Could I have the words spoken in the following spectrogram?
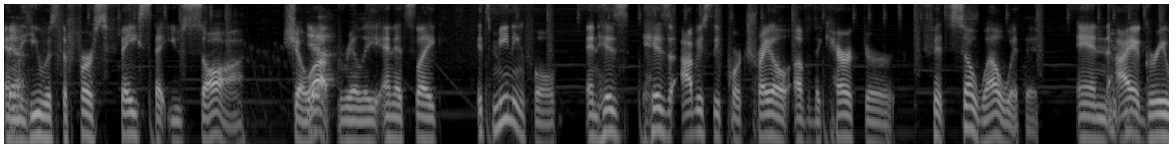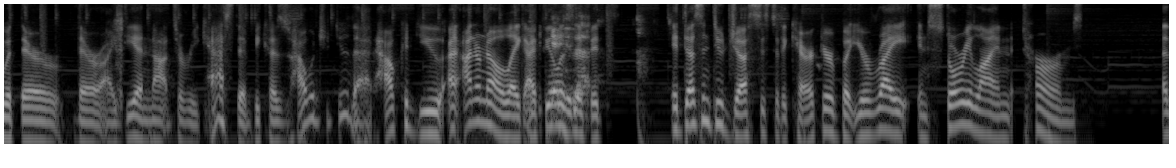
and yeah. he was the first face that you saw show yeah. up, really. And it's like, it's meaningful. And his his obviously portrayal of the character fits so well with it. And mm-hmm. I agree with their their idea not to recast it because how would you do that? How could you? I, I don't know. Like I feel as if it's it doesn't do justice to the character. But you're right in storyline terms. Uh,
